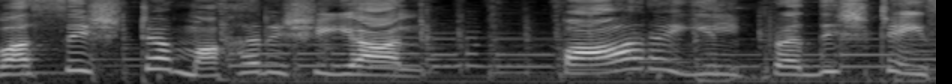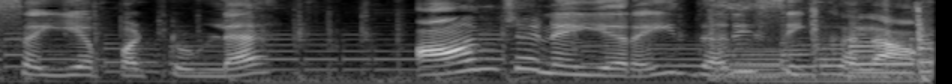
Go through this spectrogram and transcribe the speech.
வசிஷ்ட மகரிஷியால் பாறையில் பிரதிஷ்டை செய்யப்பட்டுள்ள ஆஞ்சநேயரை தரிசிக்கலாம்.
